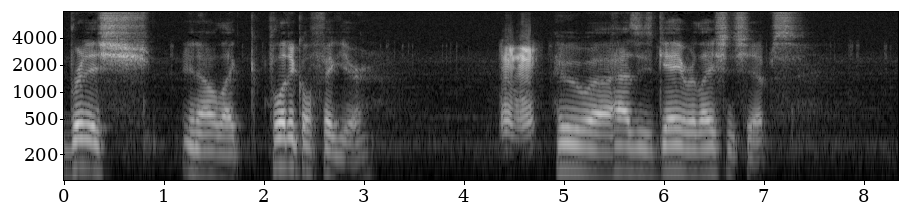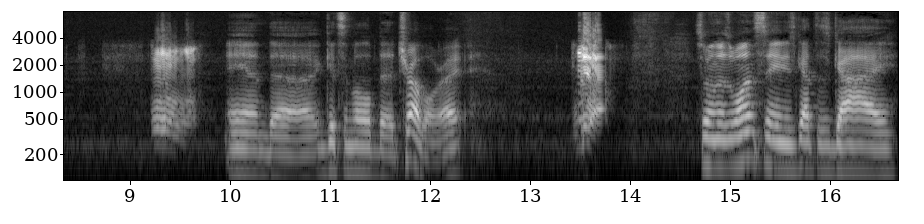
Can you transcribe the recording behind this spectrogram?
British, you know, like political figure hmm who uh, has these gay relationships hmm and uh, gets in a little bit of trouble, right? Yeah. So in this one scene, he's got this guy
